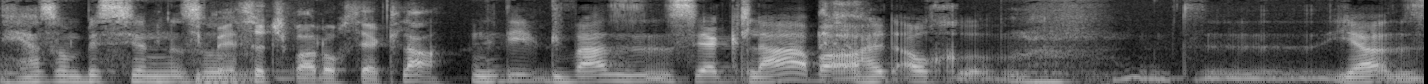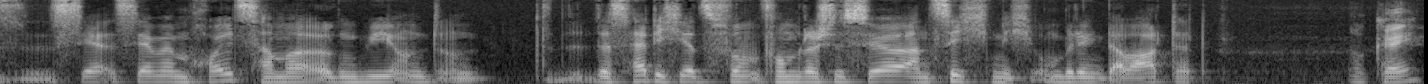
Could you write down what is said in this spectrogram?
ja so ein bisschen die so. Die Message war doch sehr klar. Die, die war sehr klar, aber halt auch äh, ja sehr, sehr mit dem Holzhammer irgendwie und, und das hätte ich jetzt vom, vom Regisseur an sich nicht unbedingt erwartet. Okay.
